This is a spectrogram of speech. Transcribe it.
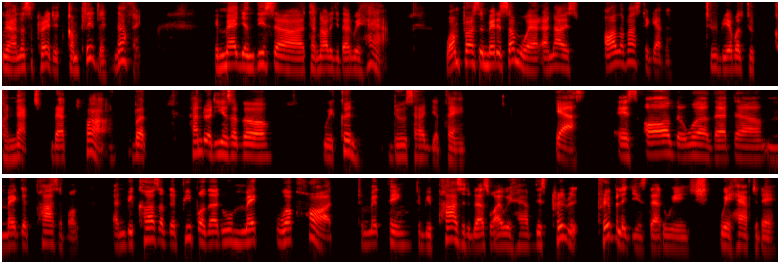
We are not separated completely, nothing. Imagine this uh, technology that we have. One person made it somewhere, and now it's all of us together to be able to connect that far. But 100 years ago, we couldn't do such a thing. Yes, it's all the world that uh, make it possible. And because of the people that will make work hard to make things to be positive. That's why we have these privileges that we we have today,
